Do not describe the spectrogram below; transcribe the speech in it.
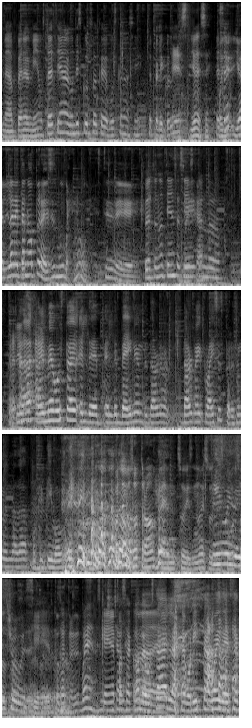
Me da pena el mío. ¿Ustedes tienen algún discurso que buscan así de películas? Es, yo ese. Pues ¿Ese? yo, yo la neta no, pero ese es muy bueno, güey. Este de. Pero entonces no tienes así Rescate. cuando. quieres- A, a mí me gusta el de, el de Bane en The Dark, Dark Knight Rises, pero eso no es nada positivo, güey. Aparte lo usó Trump en su, uno de sus Sí, güey, de discursos, hecho, güey. Sí, O sea, no. bueno, Es que a mí me pasa No, con. me la gusta de- el antagonista, güey, de, ese,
